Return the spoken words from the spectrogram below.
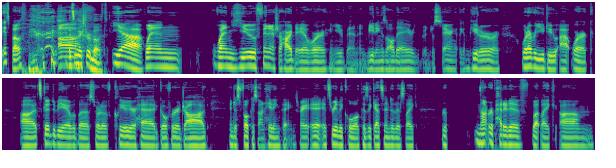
It's both. it's Uh, a mixture of both. Yeah, when when you finish a hard day of work and you've been in meetings all day or you've been just staring at the computer or whatever you do at work, uh, it's good to be able to sort of clear your head, go for a jog, and just focus on hitting things. Right? It, it's really cool because it gets into this like not repetitive, but like um,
